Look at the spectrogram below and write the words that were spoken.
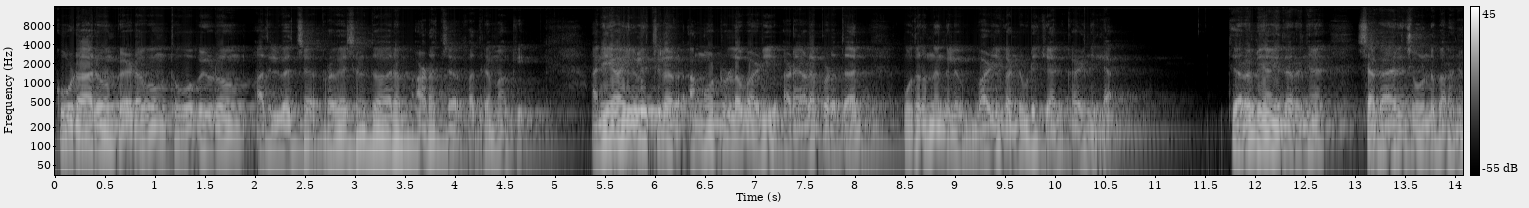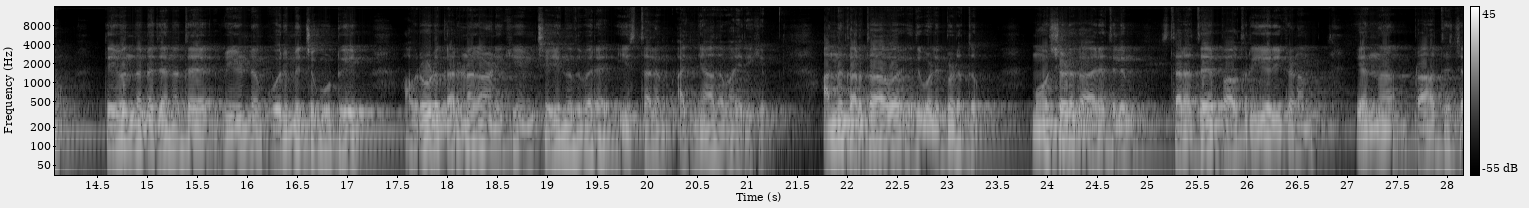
കൂടാരവും പേടകവും തൂവപീഠവും അതിൽ വെച്ച് പ്രവേശനദ്വാരം അടച്ച് ഭദ്രമാക്കി. അനുയായികളിൽ ചിലർ അങ്ങോട്ടുള്ള വഴി അടയാളപ്പെടുത്താൻ മുതിർന്നെങ്കിലും വഴി കണ്ടുപിടിക്കാൻ കഴിഞ്ഞില്ല. ജെറമ്യ ഇതറിഞ്ഞ് ശകാരിച്ചുകൊണ്ട് പറഞ്ഞു ദൈവം തന്റെ ജനത്തെ വീണ്ടും ഒരുമിച്ച് കൂട്ടുകയും അവരോട് കരുണ കാണിക്കുകയും ചെയ്യുന്നതുവരെ ഈ സ്ഥലം അജ്ഞാതമായിരിക്കും. അന്ന് കർത്താവ് ഇത് വെളിപ്പെടുത്തും. മോശയുടെ കാര്യത്തിലും സ്ഥലത്തെ പൗത്രീകരിക്കണം എന്ന് പ്രാർത്ഥിച്ച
